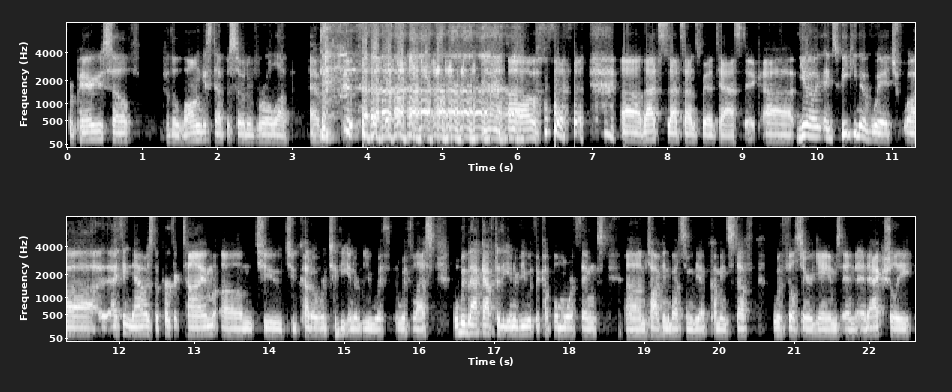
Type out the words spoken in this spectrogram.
prepare yourself for the longest episode of Roll Up um, uh, that's that sounds fantastic. Uh, you know, and speaking of which, uh, I think now is the perfect time um, to to cut over to the interview with with Les. We'll be back after the interview with a couple more things, um, talking about some of the upcoming stuff with Filsinger Games, and and actually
